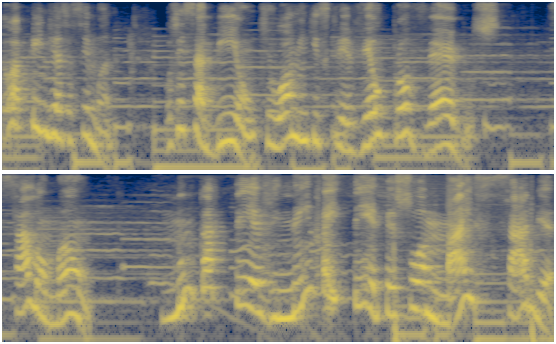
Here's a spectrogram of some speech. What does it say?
eu aprendi essa semana. Vocês sabiam que o homem que escreveu Provérbios, Salomão, nunca teve nem vai ter pessoa mais sábia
